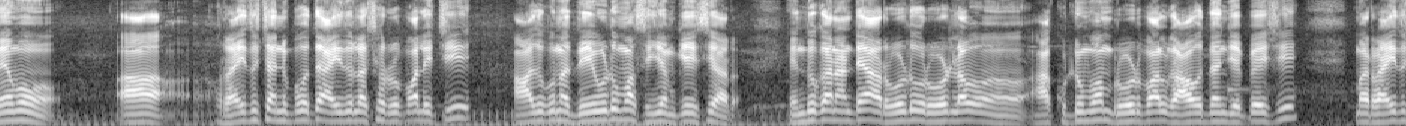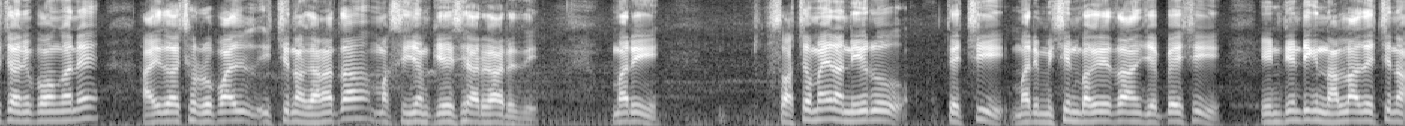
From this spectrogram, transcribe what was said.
మేము రైతు చనిపోతే ఐదు లక్షల రూపాయలు ఇచ్చి ఆదుకున్న దేవుడు మా సీఎం కేసీఆర్. ఎందుకనంటే ఆ రోడ్డు రోడ్ల ఆ కుటుంబం రోడ్డు పాలు కావద్దని చెప్పేసి మరి రైతు చనిపోగానే ఐదు లక్షల రూపాయలు ఇచ్చిన ఘనత మా సీఎం కేసీఆర్ గారిది. మరి స్వచ్ఛమైన నీరు తెచ్చి మరి మిషన్ భగీరథ అని చెప్పేసి ఇంటింటికి నల్లా తెచ్చిన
